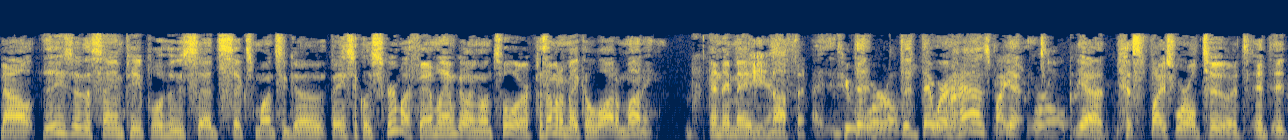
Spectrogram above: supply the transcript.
Now, these are the same people who said six months ago, basically, screw my family, I'm going on tour because I'm going to make a lot of money and they made yeah. nothing. Two the, world. The, they were has Spice yeah, World. Yeah, Spice World too. It, it it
